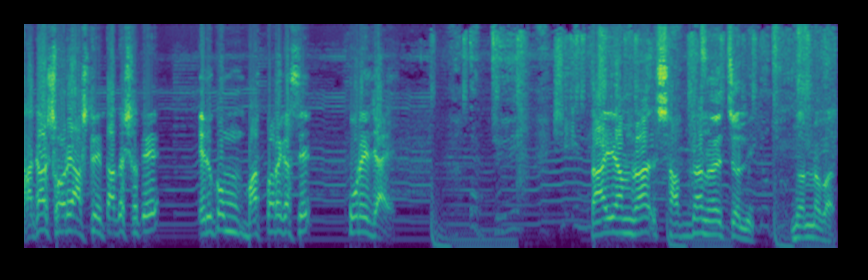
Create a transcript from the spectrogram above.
ঢাকা শহরে আসলে তাদের সাথে এরকম বাটপাড়ের কাছে পড়ে যায়। তাই আমরা সাবধান হয়ে চলি। ধন্যবাদ।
